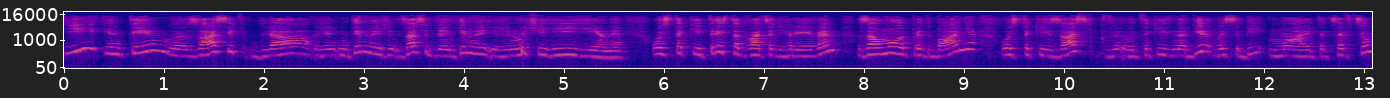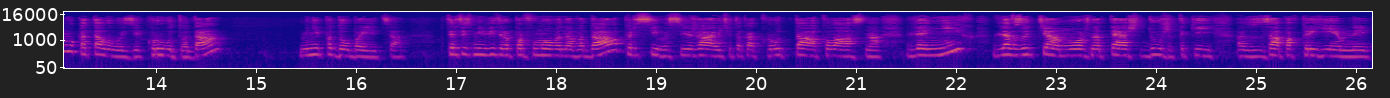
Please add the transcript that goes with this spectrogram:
і інтим е, засіб для інтимної засіб для інтимної жіночої гігієни. Ось такий 320 гривень за умови придбання. Ось такий засіб, ось такий набір ви собі маєте. Це в цьому каталозі. Круто, да? Мені подобається. 30 мл парфумована вода, персів освіжаюча, така крута, класна. Для ніг, для взуття можна теж дуже такий запах приємний.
